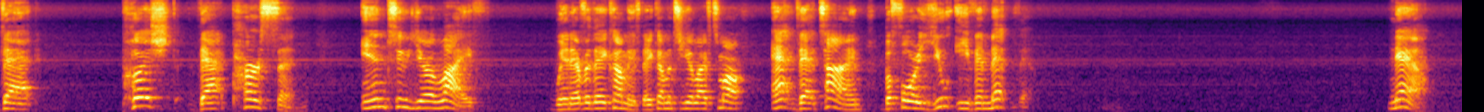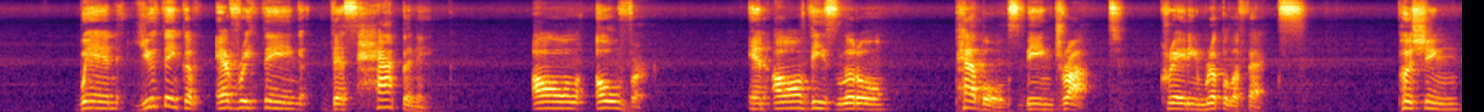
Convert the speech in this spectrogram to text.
that pushed that person into your life whenever they come, if they come into your life tomorrow, at that time before you even met them. Now, when you think of everything that's happening all over and all these little pebbles being dropped, creating ripple effects, pushing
